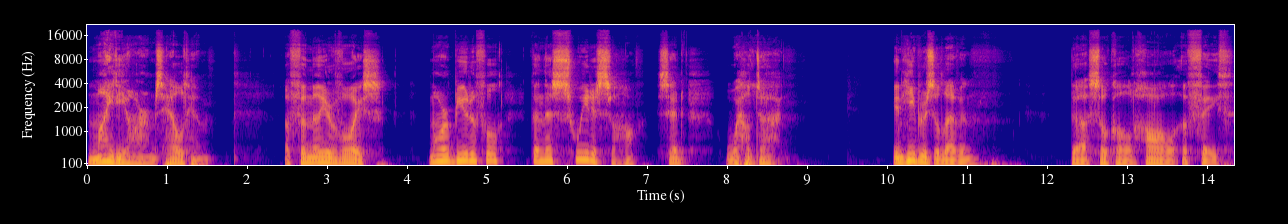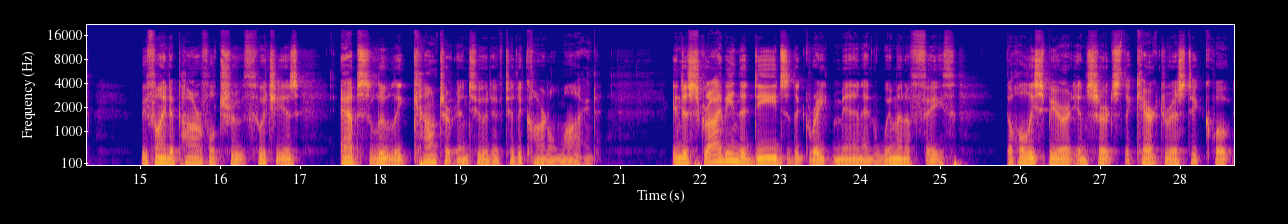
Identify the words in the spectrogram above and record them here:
mighty arms held him. A familiar voice, more beautiful than the sweetest song, said, Well done. In Hebrews 11, the so called Hall of Faith, we find a powerful truth which is absolutely counterintuitive to the carnal mind. In describing the deeds of the great men and women of faith, the Holy Spirit inserts the characteristic, quote,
